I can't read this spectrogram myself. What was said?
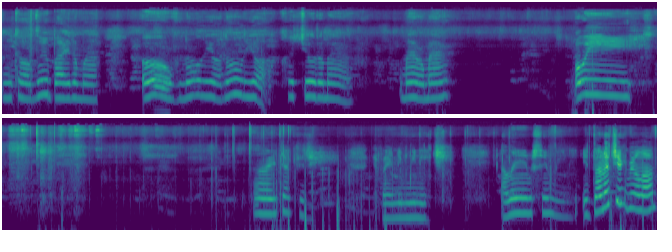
gün kaldı bayrama. Oh ne oluyor ne oluyor? Kaçıyorum ha. Ömer Ömer. Oy. Ay taksici. Efendim minik. Alır mısın beni? İnternet çekmiyor lan.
